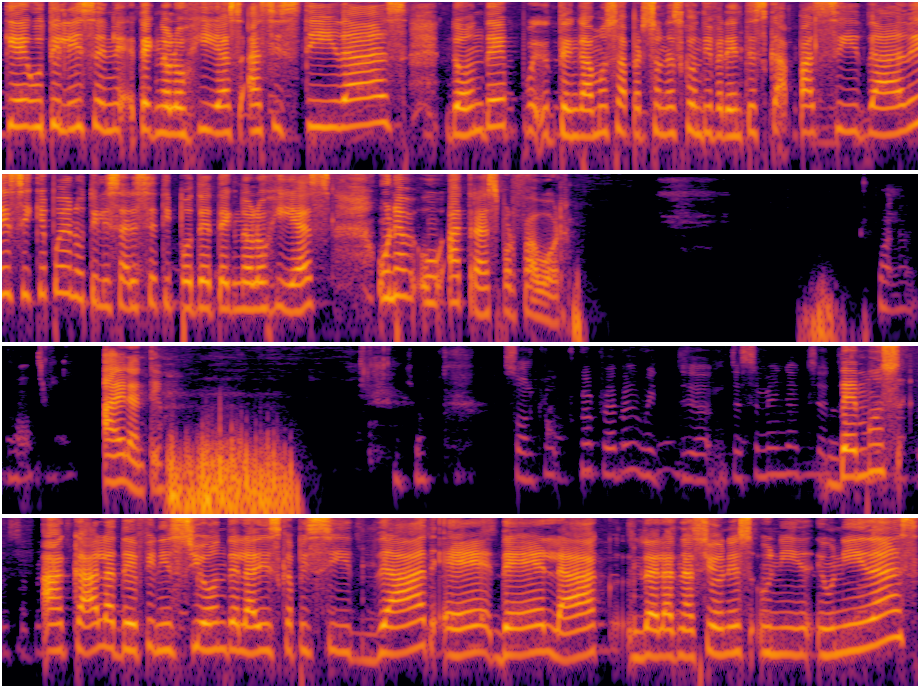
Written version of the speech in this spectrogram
que utilicen tecnologías asistidas, donde tengamos a personas con diferentes capacidades y que puedan utilizar ese tipo de tecnologías. Una atrás, por favor. Adelante. Vemos acá la definición de la discapacidad eh, de, la, de las Naciones Unidas,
